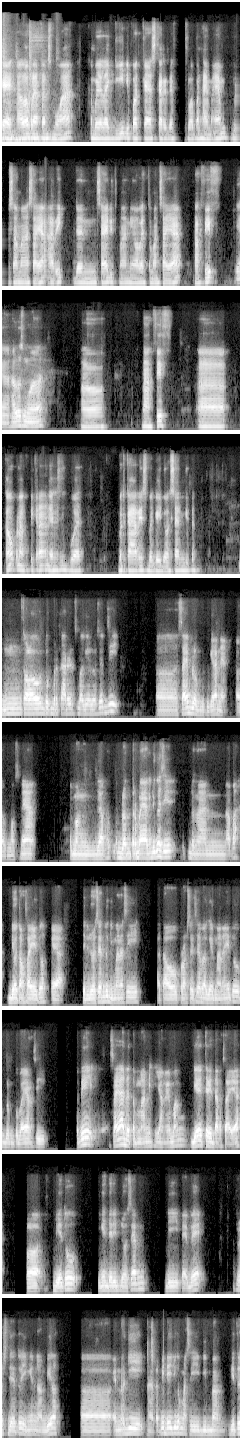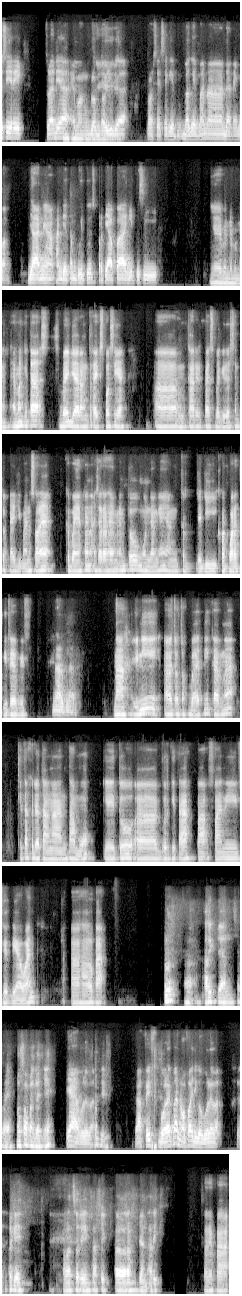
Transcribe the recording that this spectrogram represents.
Oke, halo friend-friend semua. Kembali lagi di podcast Career Development HMM bersama saya Arik dan saya ditemani oleh teman saya Afif. Ya, halo semua. Halo. Nah, Afif, uh, kamu pernah kepikiran nggak sih buat berkarir sebagai dosen gitu? Hmm, kalau untuk berkarir sebagai dosen sih, uh, saya belum kepikiran ya. Uh, maksudnya emang belum terbayang juga sih dengan apa di otak saya itu kayak jadi dosen tuh gimana sih atau prosesnya bagaimana itu belum kebayang sih. Tapi saya ada teman nih yang emang dia cerita ke saya kalau dia tuh ingin jadi dosen di PB, terus dia tuh ingin ngambil uh, energi. Nah, tapi dia juga masih bimbang gitu sih, Rick. Soalnya dia hmm, emang belum tahu iya, iya. juga prosesnya bagaimana dan emang jalannya akan dia tempuh itu seperti apa gitu sih. Iya, yeah, benar-benar. Emang kita sebenarnya jarang terekspos ya um, karir pers sebagai dosen tuh kayak gimana. Soalnya kebanyakan acara HMM tuh ngundangnya yang kerja di korporat gitu ya, Viv. Benar, benar. Nah, ini uh, cocok banget nih karena kita kedatangan tamu, yaitu uh, guru kita, Pak Fani Firdiawan. Uh, halo, Pak. Halo, uh, Arif dan siapa ya? Nova panggilannya ya? Ya, boleh, Pak. Rafif, boleh, Pak. Nova juga boleh, Pak. Oke. Okay. Selamat sore, Rafif, uh, Rafif dan Arik. Sore Pak.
